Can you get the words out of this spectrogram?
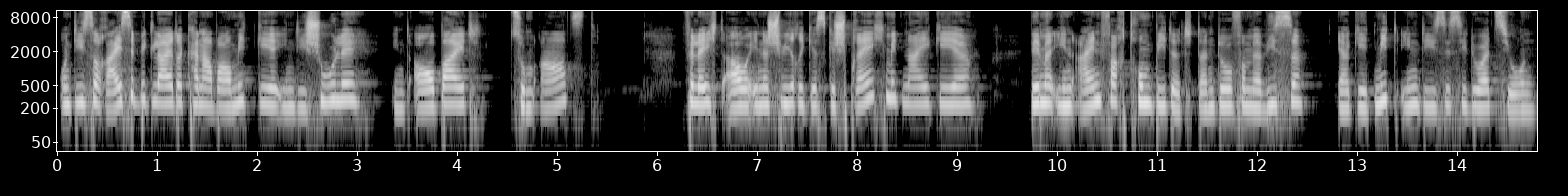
Und dieser Reisebegleiter kann aber auch mitgehen in die Schule, in die Arbeit, zum Arzt, vielleicht auch in ein schwieriges Gespräch mit gehen. Wenn man ihn einfach drum bittet, dann dürfen wir wissen, er geht mit in diese Situation.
